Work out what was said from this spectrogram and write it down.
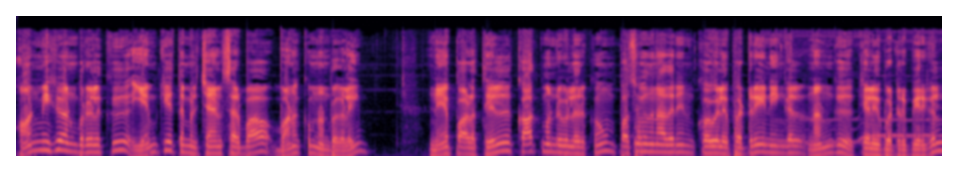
ஆன்மீக அன்பர்களுக்கு எம்கே தமிழ் சேனல் சார்பாக வணக்கம் நண்பர்களே. நேபாளத்தில் காத்மண்டுவில் இருக்கும் பசுபதிநாதரின் கோவிலை பற்றி நீங்கள் நன்கு கேள்விப்பட்டிருப்பீர்கள்.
